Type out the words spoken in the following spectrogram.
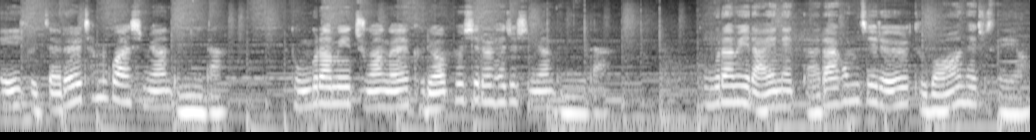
A 글자를 참고하시면 됩니다. 동그라미 중앙을 그려 표시를 해주시면 됩니다. 동그라미 라인에 따라 홈질을 두 번 해주세요.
